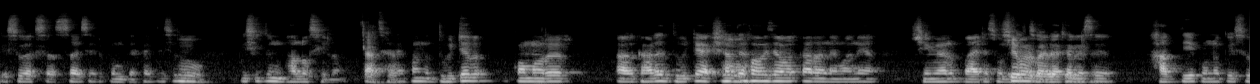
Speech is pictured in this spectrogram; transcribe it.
কিছু এক্সারসাইজ এরকম দেখাই দিছিল। কিছুদিন ভালো ছিল আচ্ছা। এখন দুইটা কোমরের আর ঘাড়ের দুইটা একসাথে হয়ে যাওয়ার কারণে মানে সীমার বাইরে চলে দেখা গেছে হাত দিয়ে কোনো কিছু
